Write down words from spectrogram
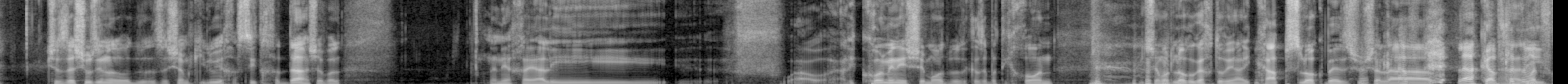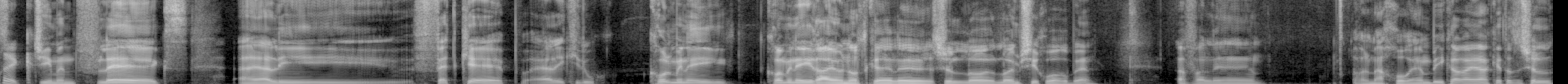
כשזה שוזין זה שם כאילו יחסית חדש, אבל נניח היה לי, וואו, היה לי כל מיני שמות כזה בתיכון, שמות לא כל כך טובים, היה לי Caps Lock באיזשהו שלב. לא, Caps Lock זה היה לי מצחיק. ג'ימן פלקס, היה לי Fat Cap, היה לי כאילו כל מיני, כל מיני רעיונות כאלה שלא לא המשיכו הרבה, אבל, אה, אבל מאחוריהם בעיקר היה הקטע הזה של...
